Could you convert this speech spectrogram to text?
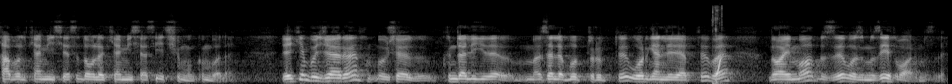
qabul komissiyasi davlat komissiyasi etishi mumkin bo'ladi. Lekin bu jarayon o'sha kundaligida masala bo'lib turibdi o'rganilyapti va doimo bizni o'zimizni e'tiborimizda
